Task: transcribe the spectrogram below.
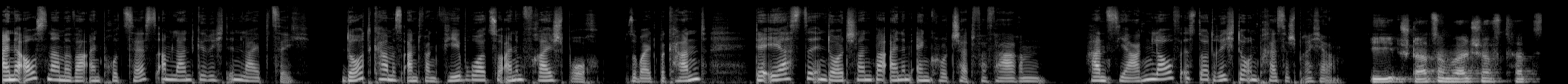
Eine Ausnahme war ein Prozess am Landgericht in Leipzig. Dort kam es Anfang Februar zu einem Freispruch, soweit bekannt, der erste in Deutschland bei einem EncroChat-Verfahren. Hans Jagenlauf ist dort Richter und Pressesprecher. Die Staatsanwaltschaft hat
